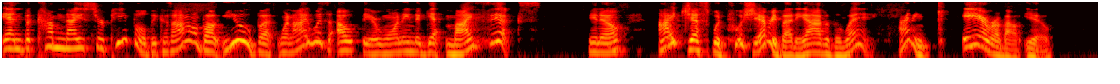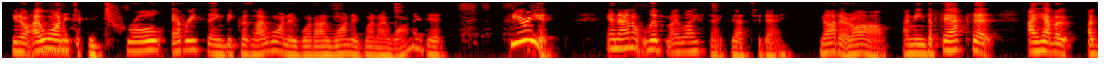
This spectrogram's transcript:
and become nicer people because I don't know about you, but when I was out there wanting to get my fix, you know, I just would push everybody out of the way. I didn't care about you. You know, I mm-hmm. wanted to control everything because I wanted what I wanted when I wanted it. Period. And I don't live my life like that today. Not at all. I mean, the fact that I have a, a,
